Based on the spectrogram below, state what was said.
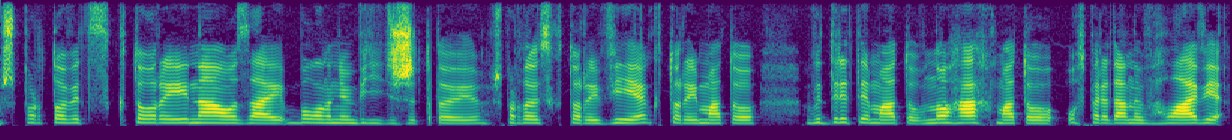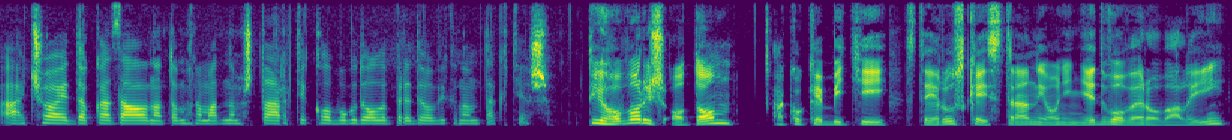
športovec, ktorý naozaj, bolo na ňom vidieť, že to je športovec, ktorý vie, ktorý má to vydrité, má to v nohách, má to usporiadané v hlave a čo aj dokázala na tom hromadnom štarte, klobok dole pred jeho výkonom taktiež. Ty hovoríš o tom, ako keby ti z tej ruskej strany oni nedôverovali,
